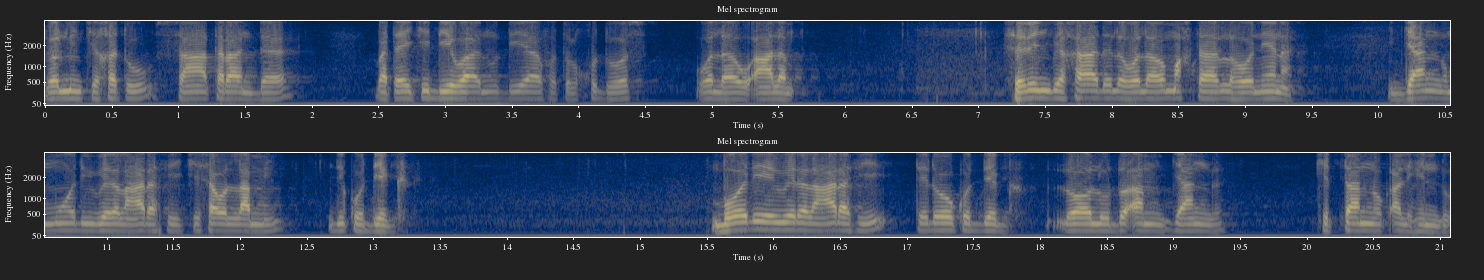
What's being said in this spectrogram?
loolu mi ngi ci xatu 132 ba tey ci diwaanu diyaafatul xuddoos wallahu alam sëriñ bi xaada la wala maxtaar la woo nee na jàng moo di wéral araf yi ci saw làmmiñ di ko dégg boo dee wéral araf yi te doo ko dégg loolu du am jàng ci tànnuk alhindu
